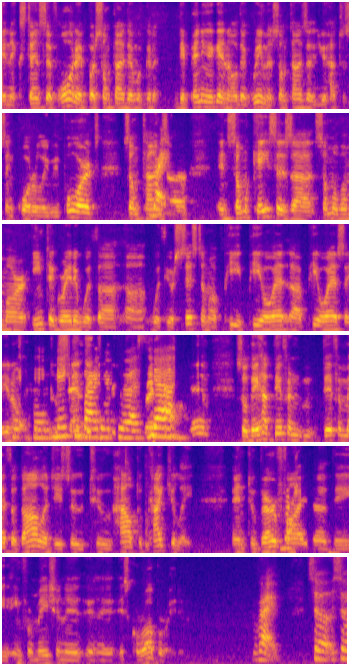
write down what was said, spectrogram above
an extensive audit, but sometimes they were gonna, depending again on the agreement. Sometimes that you have to send quarterly reports. Sometimes, Right. uh, in some cases, uh, some of them are integrated with uh, uh, with your system of P, POS. Uh, POS, you know, they make you buy their POS. Yeah. So they have different different methodologies to to how to calculate and to verify that the information is, is corroborated. Right. So so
